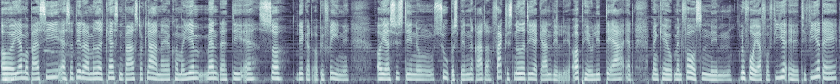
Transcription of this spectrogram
Og Mhm. jeg må bare sige, altså det der med, at kassen bare står klar, når jeg kommer hjem mandag, det er så lækkert og befriende. Og jeg synes, det er nogle super spændende retter. Faktisk noget af det, jeg gerne vil øh, ophæve lidt, det er, at man kan jo, man får sådan, øhm, nu får jeg for fire øh, til fire dage,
